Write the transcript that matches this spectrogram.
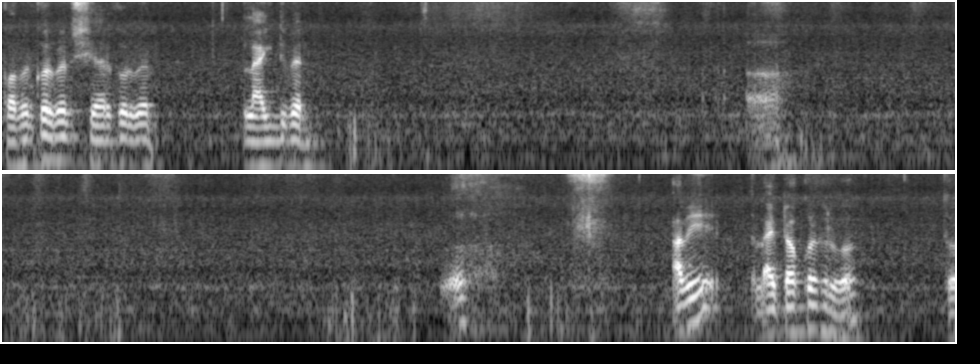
কমেন্ট করবেন শেয়ার করবেন লাইক দিবেন। আমি লাইভটা অফ করে ফেলব। তো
